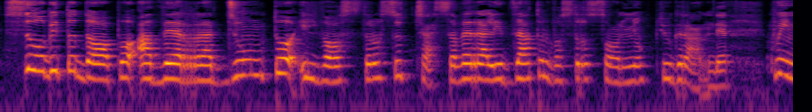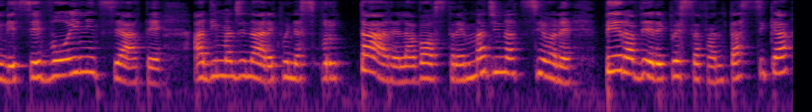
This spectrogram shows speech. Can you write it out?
subito dopo aver raggiunto il vostro successo, aver realizzato il vostro sogno più grande. Quindi se voi iniziate ad immaginare, quindi a sfruttare la vostra immaginazione per avere questa fantastica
